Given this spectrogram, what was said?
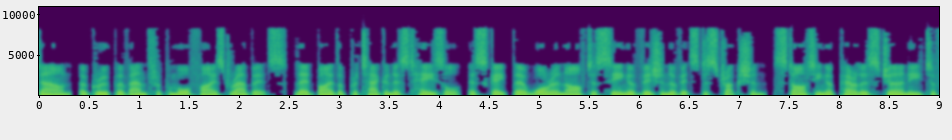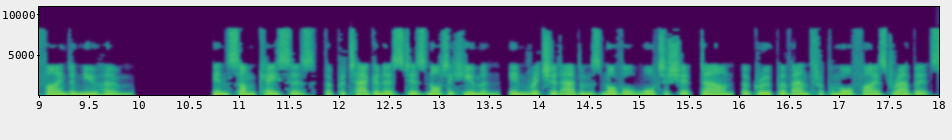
Down, a group of anthropomorphized rabbits, led by the protagonist Hazel, escape their warren after seeing a vision of its destruction, starting a perilous journey to find a new home. In some cases, the protagonist is not a human. In Richard Adams' novel Watership Down, a group of anthropomorphized rabbits,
